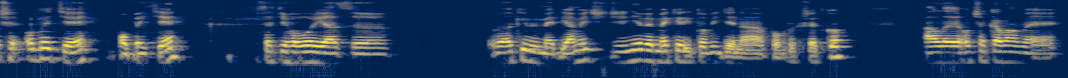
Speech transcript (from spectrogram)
že obete, obete sa ti hovoria s e, veľkými médiami, čiže nevieme, kedy to vyjde na povrch všetko, ale očakávame,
